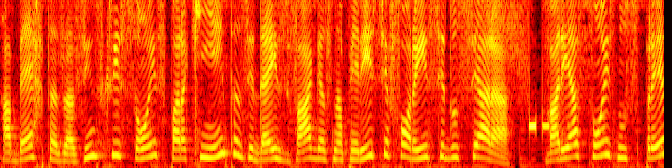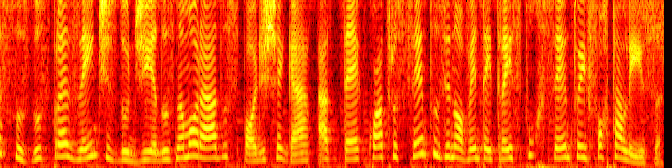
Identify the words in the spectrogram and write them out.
Abertas as inscrições para 510 vagas na perícia forense do Ceará. Variações nos preços dos presentes do Dia dos Namorados pode chegar até 493% em Fortaleza.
